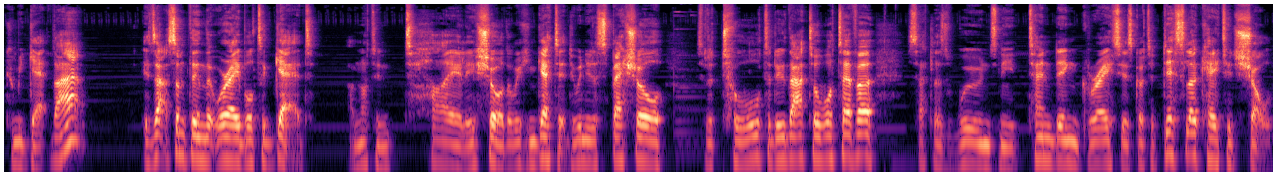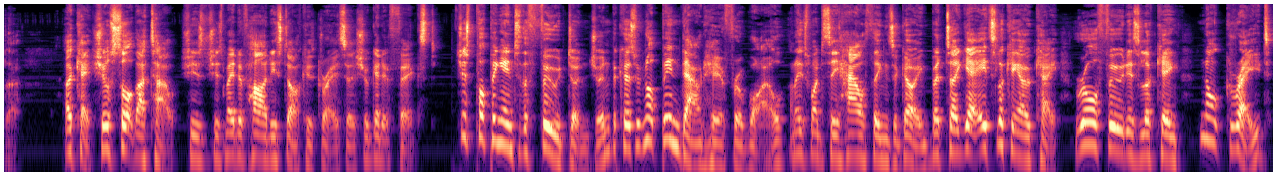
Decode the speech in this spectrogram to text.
can we get that? Is that something that we're able to get? I'm not entirely sure that we can get it. Do we need a special sort of tool to do that or whatever? Settler's wounds need tending. Gracie's got a dislocated shoulder. Okay, she'll sort that out. She's she's made of hardy stock, is Gracie. She'll get it fixed just popping into the food dungeon because we've not been down here for a while and I just want to see how things are going. But uh, yeah, it's looking okay. Raw food is looking not great.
